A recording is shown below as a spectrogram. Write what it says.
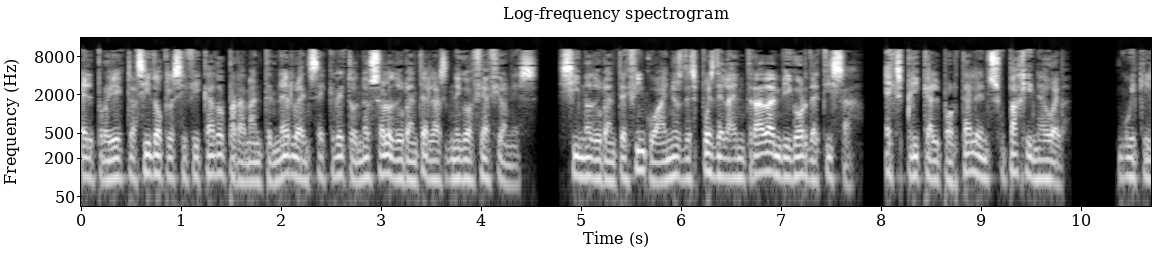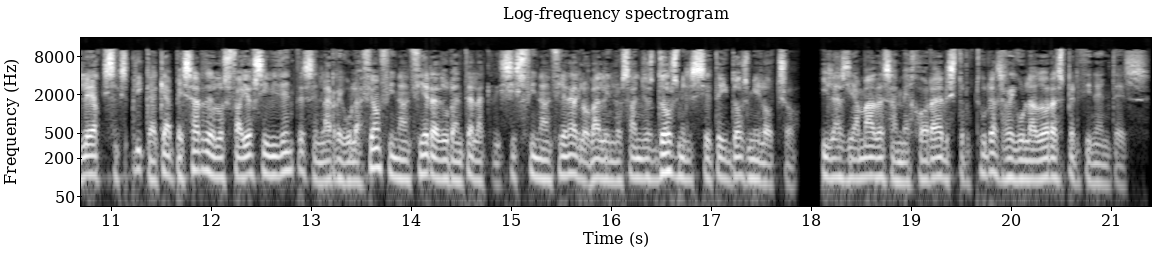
el proyecto ha sido clasificado para mantenerlo en secreto no solo durante las negociaciones, sino durante cinco años después de la entrada en vigor de TISA, explica el portal en su página web. Wikileaks explica que a pesar de los fallos evidentes en la regulación financiera durante la crisis financiera global en los años 2007 y 2008, y las llamadas a mejorar estructuras reguladoras pertinentes,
